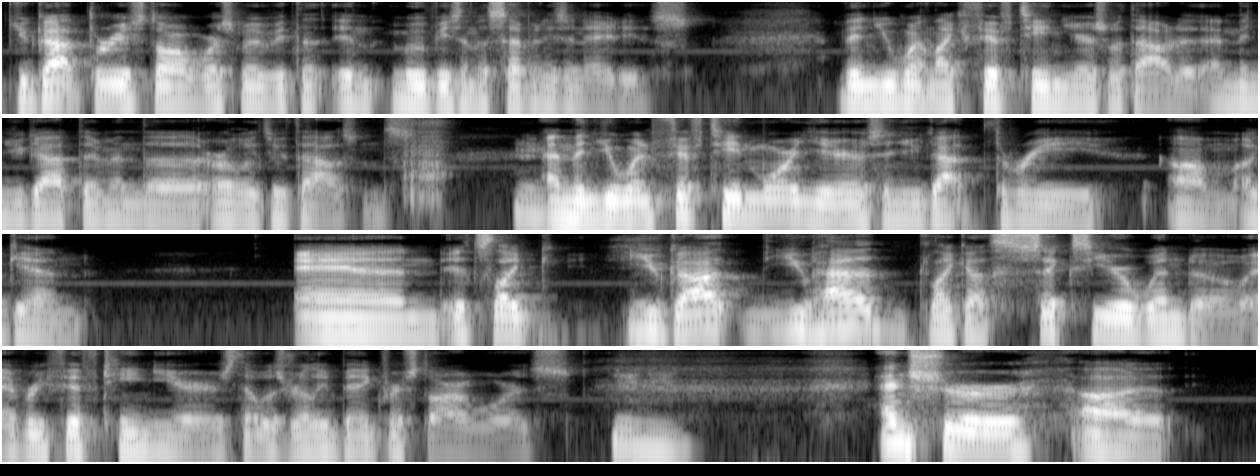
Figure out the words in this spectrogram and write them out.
you got three Star Wars movies in movies in the 70s and 80s. Then you went like 15 years without it, and then you got them in the early 2000s. Hmm. And then you went 15 more years and you got three um, again. And it's like you got you had like a 6 year window every 15 years that was really big for Star Wars. Mhm. And sure, uh,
